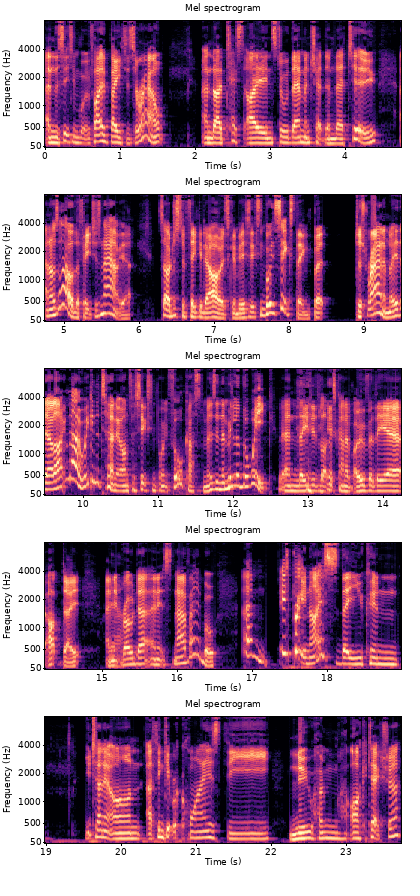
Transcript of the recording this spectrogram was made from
and the 16.5 betas are out. And I test, I installed them and checked them there too. And I was like, oh, the feature's not out yet. So I just figured, oh, it's going to be a 16.6 thing. But just randomly, they're like, no, we're going to turn it on for 16.4 customers in the middle of the week. And they did like this kind of over the air update and it rolled out and it's now available. Um, it's pretty nice that you can, you turn it on. I think it requires the new home architecture.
